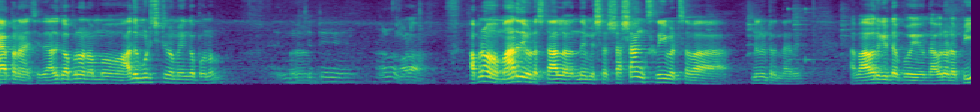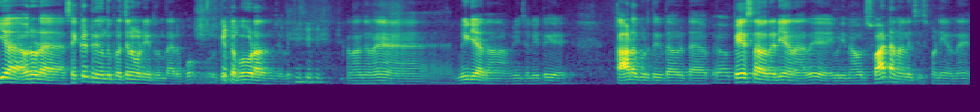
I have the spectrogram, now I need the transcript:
ஹேப்பன் ஆச்சு அதுக்கப்புறம் நம்ம அது முடிச்சுட்டு நம்ம எங்கே போனோம்? அப்புறம் மாருதியோட ஸ்டாலில் வந்து மிஸ்டர் சஷாங்க் ஸ்ரீவத்சவா நின்றுட்டு இருந்தார். அப்போ அவர்கிட்ட போய் வந்து அவரோட பிஆ அவரோட செக்ரட்டரி வந்து பிரச்சனை பண்ணிட்டு இருந்தார் இப்போ. கிட்ட போகக்கூடாதுன்னு சொல்லி. நான் சொன்னேன் மீடியா தான் அப்படின்னு சொல்லிட்டு கார்டை கொடுத்துக்கிட்டு அவர்கிட்ட பேச அவர் ரெடி ஆனார். இப்படி நான் ஒரு ஸ்வாட் அனாலிசிஸ் பண்ணியிருந்தேன்.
